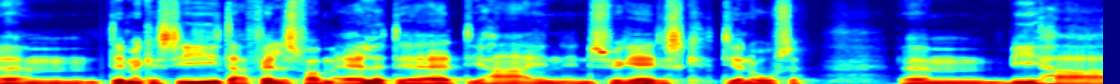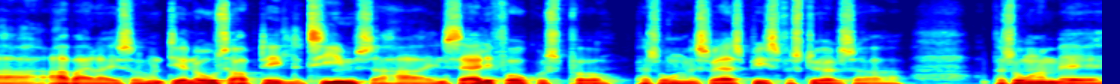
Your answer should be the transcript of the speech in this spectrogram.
Øhm, det man kan sige, der er fælles for dem alle, det er, at de har en, en psykiatrisk diagnose. Øhm, vi har arbejder i sådan nogle diagnoseopdelte teams og har en særlig fokus på personer med svære spiseforstyrrelser og personer med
